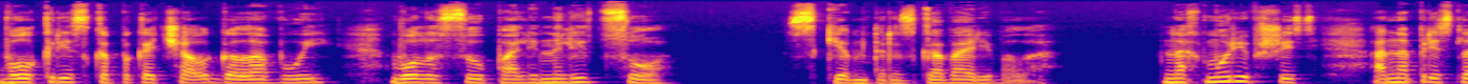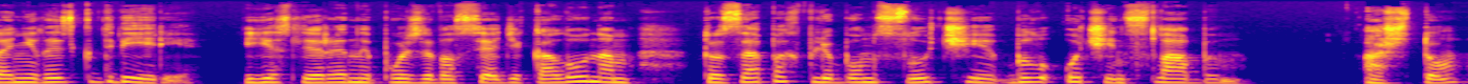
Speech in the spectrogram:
Волк резко покачал головой, волосы упали на лицо. «С кем ты разговаривала?» Нахмурившись, она прислонилась к двери. Если Рен и пользовался одеколоном, то запах в любом случае был очень слабым. «А что?»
